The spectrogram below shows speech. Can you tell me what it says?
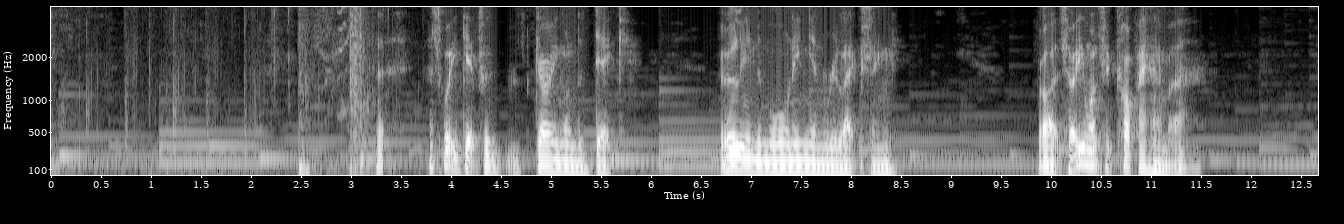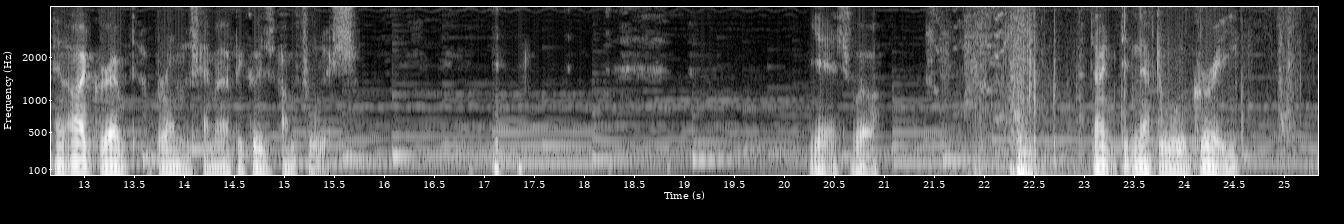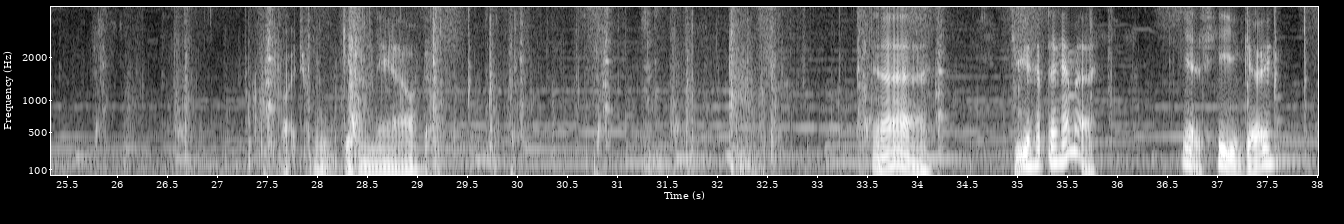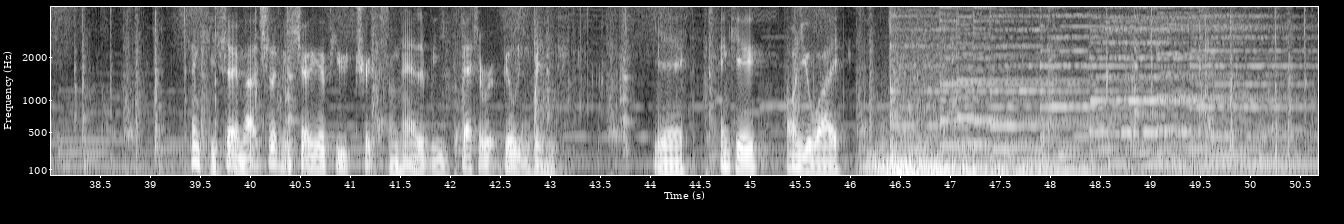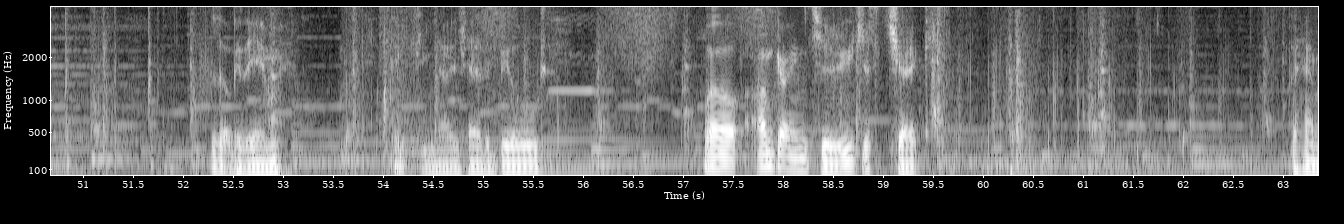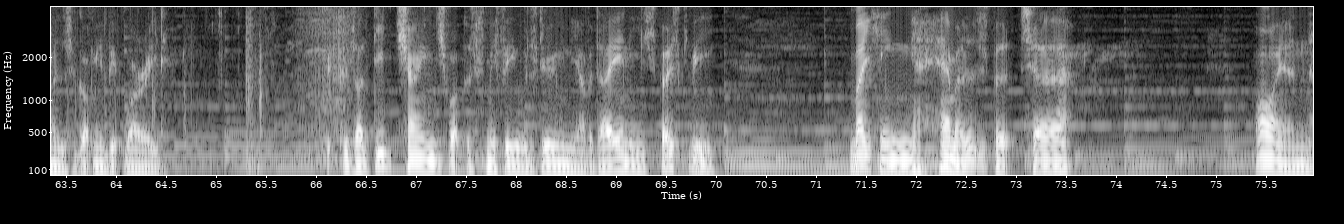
That's what you get for going on the deck early in the morning and relaxing. Right, so he wants a copper hammer, and I grabbed a bronze hammer because I'm foolish. yes, well, don't didn't have to all agree. Right, we'll get him now. Ah, do you have the hammer? Yes, here you go. Thank you so much. Let me show you a few tricks on how to be better at building things. Yeah, thank you. On your way. Look at him. Thinks he knows how to build. Well, I'm going to just check. The hammers have got me a bit worried. Because I did change what the smithy was doing the other day, and he's supposed to be making hammers, but uh, iron.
